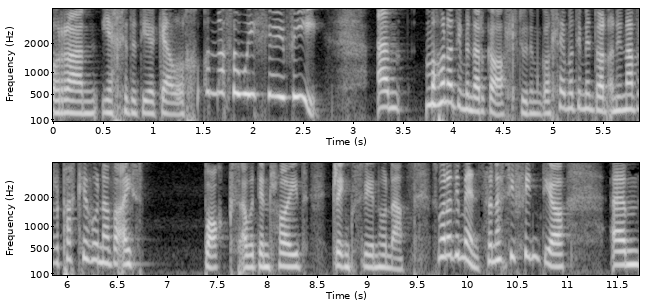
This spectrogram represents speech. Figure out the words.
o ran iechyd y diogelwch, ond nath o weithio i fi. Um, mae hwnna di mynd ar goll, dwi ddim yn gwybod lle mae di mynd o'n, o'n i'n arfer pacio hwnna fo ice box a wedyn rhoi drinks fi yn hwnna. So, mae hwnna di mynd. So, nes i ffindio um,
